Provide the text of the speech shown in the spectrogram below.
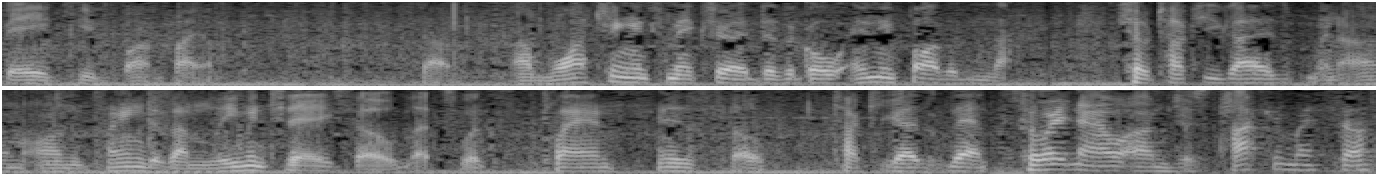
big, huge bonfire. So I'm watching it to make sure it doesn't go any farther than that. So talk to you guys when I'm on the plane because I'm leaving today. So that's what the plan is. So talk to you guys then. So right now I'm just packing my stuff,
